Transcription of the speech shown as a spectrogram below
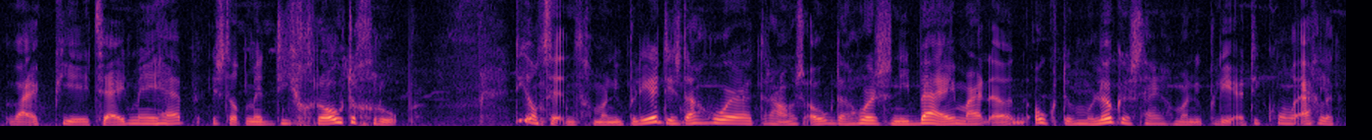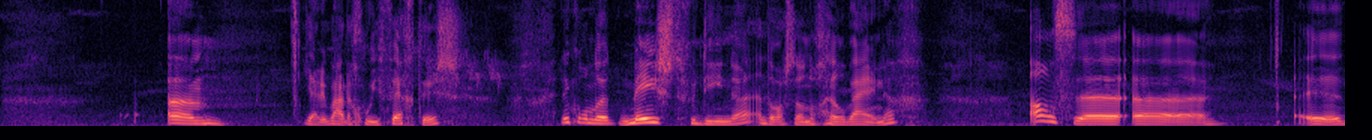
waar ik piëteit mee heb, is dat met die grote groep, die ontzettend gemanipuleerd is. Daar horen trouwens ook, daar horen ze niet bij, maar uh, ook de Molukkers zijn gemanipuleerd. Die konden eigenlijk, um, ja, die waren goede vechters. Die konden het meest verdienen, en dat was dan nog heel weinig, als ze uh, uh,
